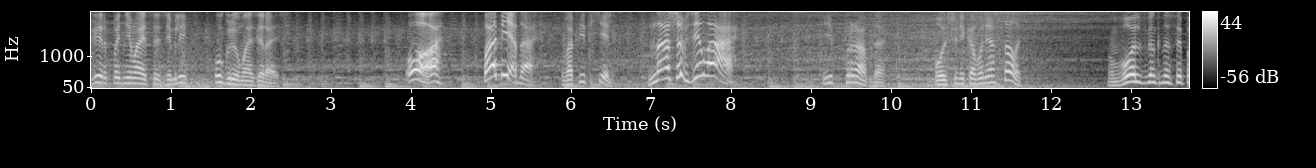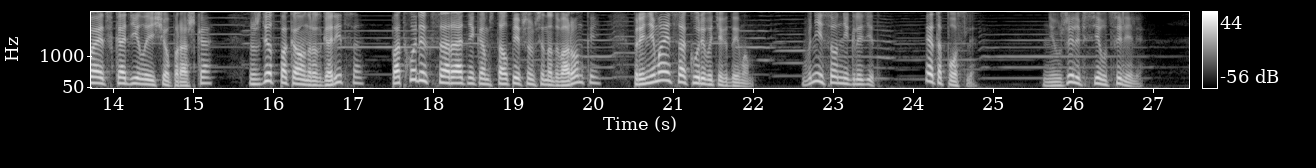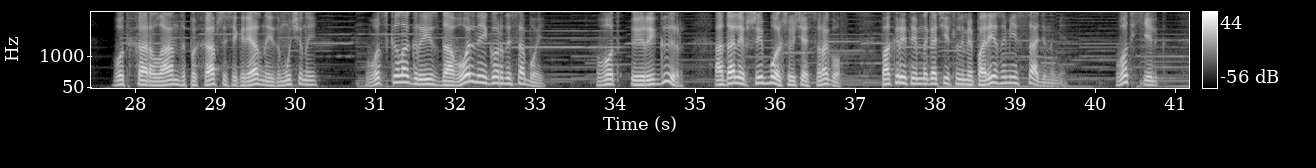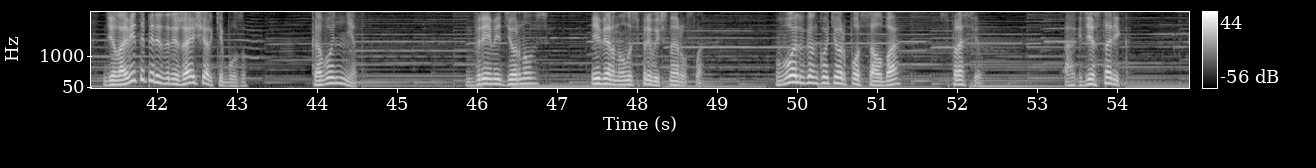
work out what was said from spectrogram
Гыр поднимается с земли, угрюмо озираясь. «О, победа!» — вопит Хель. «Наша взяла!» И правда, больше никого не осталось. Вольфганг насыпает в кадило еще порошка, ждет, пока он разгорится, подходит к соратникам, столпившимся над воронкой, принимается окуривать их дымом. Вниз он не глядит. Это после. Неужели все уцелели? Вот Харлан, запыхавшийся, грязный, измученный. Вот Скалогрыз, довольный и гордый собой. Вот Ир-и-Гыр, одолевший большую часть врагов, покрытый многочисленными порезами и ссадинами. Вот Хельк, деловито перезаряжающий аркебузу. Кого нет? Время дернулось и вернулось в привычное русло. Вольфганг утер пот со лба, спросил. «А где старик?»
